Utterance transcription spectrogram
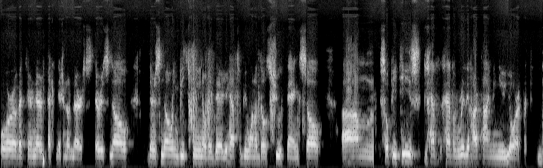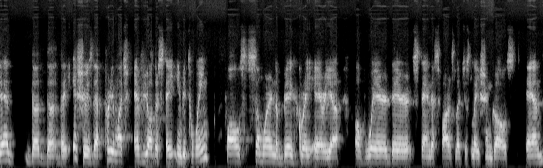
or a veterinary technician or nurse. There is no there's no in between over there. You have to be one of those two things. So um, so PTs have have a really hard time in New York. Then the, the, the issue is that pretty much every other state in between falls somewhere in the big gray area of where they stand as far as legislation goes. And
